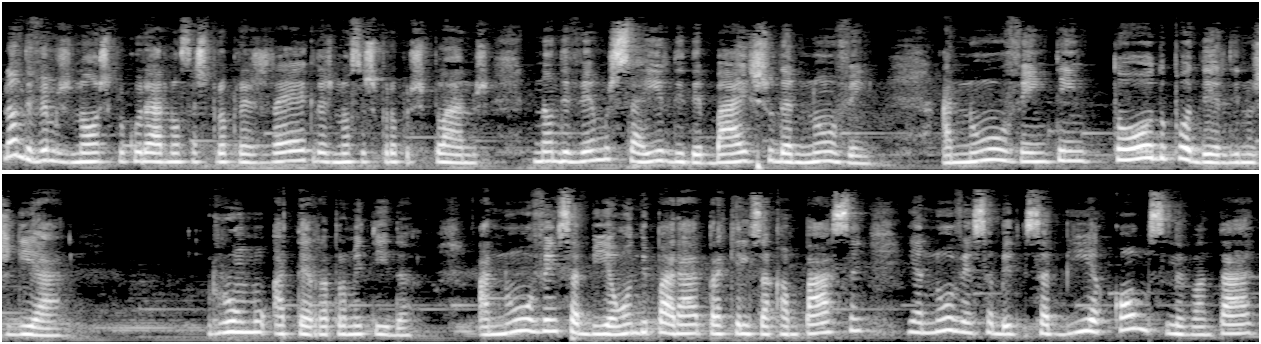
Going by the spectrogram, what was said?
Não devemos nós procurar nossas próprias regras, nossos próprios planos. Não devemos sair de debaixo da nuvem. A nuvem tem todo o poder de nos guiar rumo à terra prometida. A nuvem sabia onde parar para que eles acampassem e a nuvem sabia como se levantar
